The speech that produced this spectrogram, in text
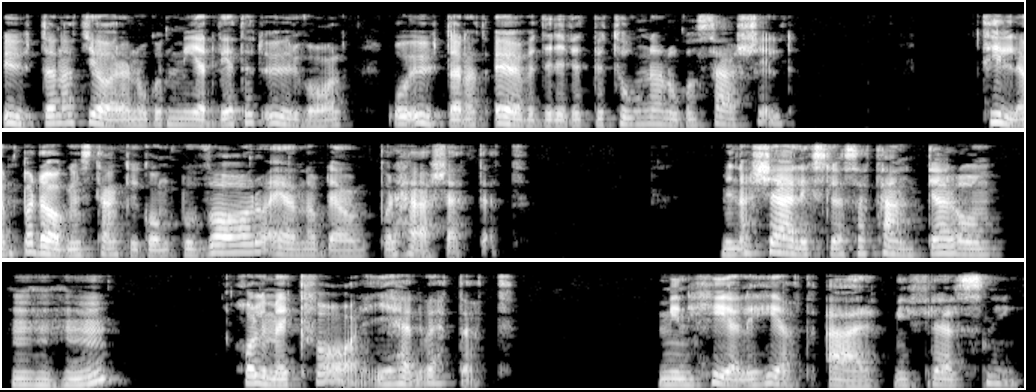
utan att göra något medvetet urval och utan att överdrivet betona någon särskild. Tillämpa dagens tankegång på var och en av dem på det här sättet. Mina kärlekslösa tankar om hm, håller mig kvar i helvetet. Min helighet är min frälsning.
